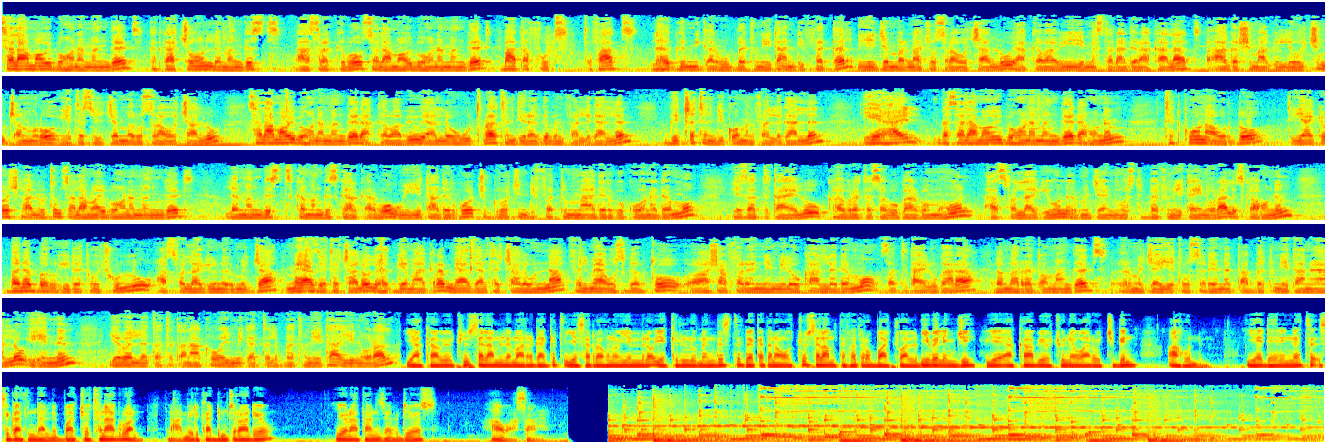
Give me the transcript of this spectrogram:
ሰላማዊ በሆነ መንገድ ትጥቃቸውን ለመንግስት አስረክበው ሰላማዊ በሆነ መንገድ ባጠፉት ጥፋት ለህግ የሚቀርቡበት ሁኔታ እንዲፈጠር የጀመርናቸው ስራዎች አሉ። የአካባቢ የመስተዳደር አካላት አገር ሽማግሌዎችም ጨምሮ የተጀመሩ ስራዎች አሉ። ሰላማዊ በሆነ መንገድ አካባቢው ያለው ውጥረት እንዲረግብ እንፈልጋለን። ግጭት እንዲቆም እንፈልጋለን። ይህ ኃይል በሰላማዊ በሆነ መንገድ አሁንም ትጥቁን አውርዶ ጥያቄዎች ካሉትም ሰላማዊ በሆነ መንገድ ለመንግስት ከመንግስት ጋር ቀርቦ ውይይት አድርጎ ችግሮች እንዲፈቱ የማያደርግ ከሆነ ደግሞ የጸጥታ ኃይሉ ከህብረተሰቡ ጋር በመሆን አስፈላጊውን እርምጃ የሚወስድበት ሁኔታ ይኖራል። እስካሁንም በነበሩ ሂደቶች ሁሉ አስፈላጊውን እርምጃ መያዝ የተቻለው ለህግ የማቅረብ መያዝ ያልተቻለውና ፍልሚያ ውስጥ ገብቶ አሻፈረኝ የሚለው ካለ ደግሞ ጸጥታ ኃይሉ ጋራ በመረጠው መንገድ እርምጃ እየተወሰደ የመጣበት ሁኔታ ነው ያለው። ይህንን የበለጠ ተጠናክሮ የሚቀጥልበት ሁኔታ ይኖራል። የአካባቢዎቹን ሰላም ለማረጋገጥ እየሰራሁ ነው የሚለው የክልሉ መንግስት በቀጠናዎቹ ሰላም ተፈጥሮባቸዋል ይበል እንጂ የአካባቢዎቹ ነዋሪዎች ግን አሁንም የደህንነት ስጋት እንዳለባቸው ተናግሯል። ለአሜሪካ ድምጽ ራዲዮ ዮናታን ዘብዲዮስ ሐዋሳም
